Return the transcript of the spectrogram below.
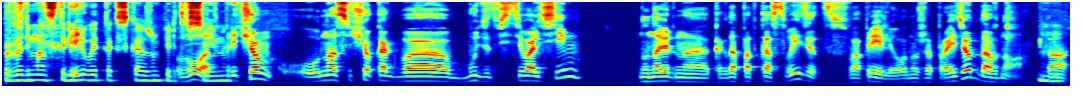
продемонстрировать, так скажем, перед Вот, всеми. причем у нас еще как бы будет фестиваль Сим. Ну, наверное, когда подкаст выйдет в апреле, он уже пройдет давно. Но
